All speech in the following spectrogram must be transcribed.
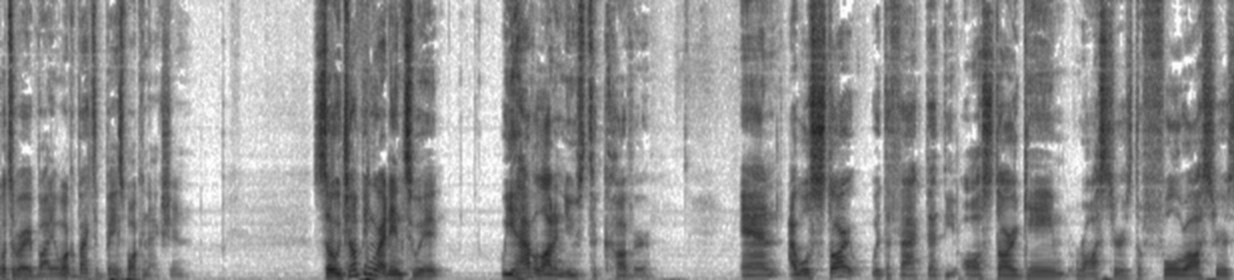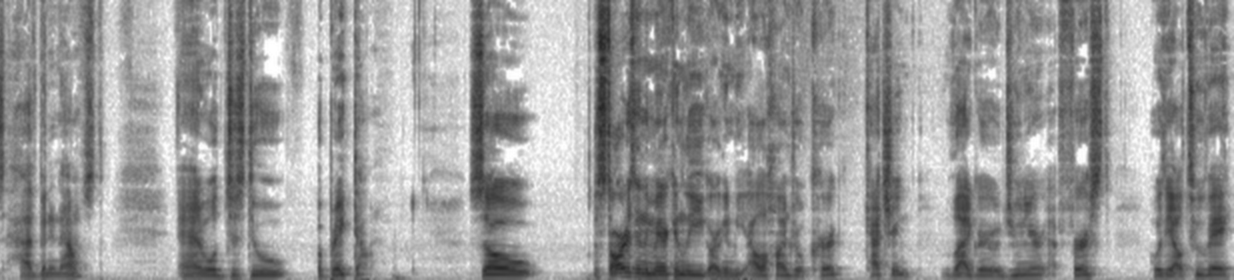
What's up, everybody? Welcome back to Baseball Connection. So, jumping right into it, we have a lot of news to cover. And I will start with the fact that the All Star game rosters, the full rosters, have been announced. And we'll just do a breakdown. So, the starters in the American League are going to be Alejandro Kirk catching, Vlad Guerrero Jr. at first, Jose Altuve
